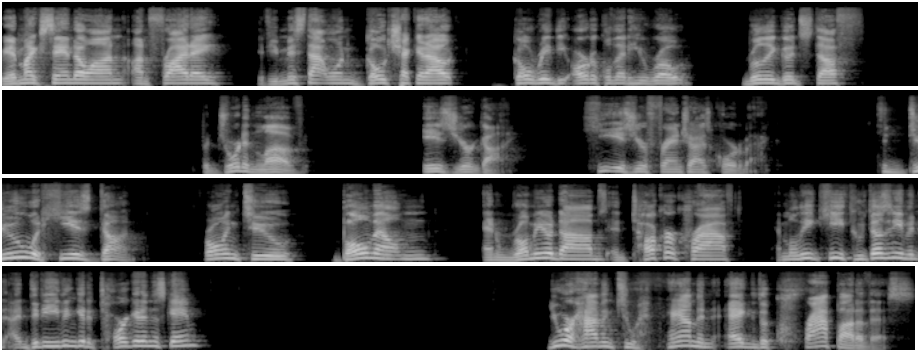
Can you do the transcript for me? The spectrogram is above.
We had Mike Sando on on Friday. If you missed that one, go check it out. Go read the article that he wrote. Really good stuff. But Jordan Love is your guy. He is your franchise quarterback. To do what he has done, throwing to Bo Melton and Romeo Doubs and Tucker Kraft and Malik Heath, who doesn't even uh, did he even get a target in this game? You are having to ham and egg the crap out of this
